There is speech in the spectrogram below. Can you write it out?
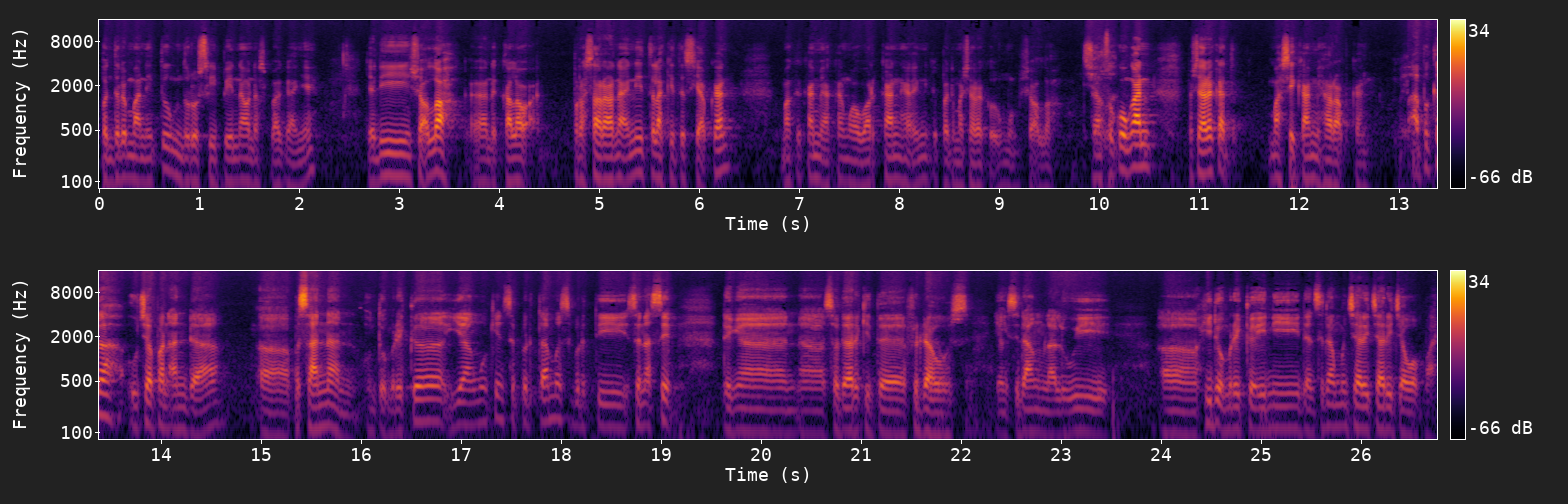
pendereman itu menerusi PayNow dan sebagainya. Jadi insyaallah uh, kalau prasarana ini telah kita siapkan maka kami akan mewawarkan hal ini kepada masyarakat umum insyaallah. Dan sokongan masyarakat masih kami harapkan. Apakah ucapan anda uh, pesanan untuk mereka yang mungkin pertama seperti senasib dengan uh, saudara kita Firdaus yang sedang melalui uh, hidup mereka ini dan sedang mencari-cari jawapan.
